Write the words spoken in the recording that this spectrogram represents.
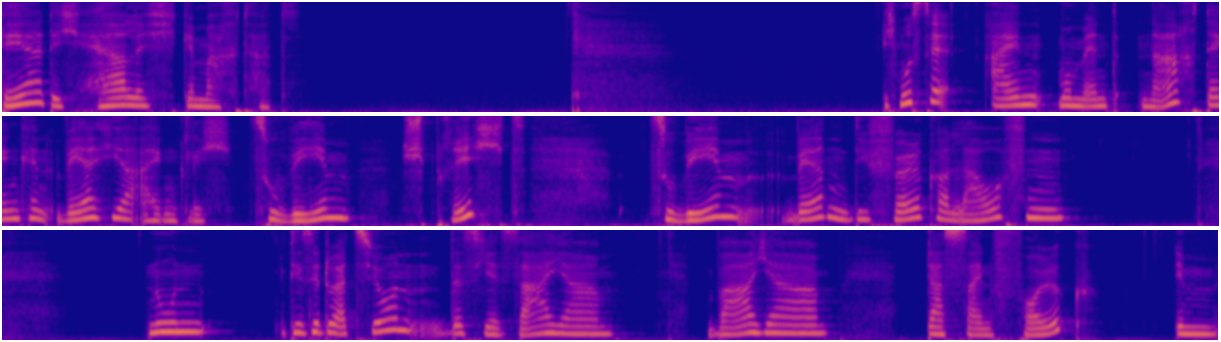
der dich herrlich gemacht hat. Ich musste einen Moment nachdenken, wer hier eigentlich zu wem spricht, zu wem werden die Völker laufen. Nun, die Situation des Jesaja war ja, dass sein Volk im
